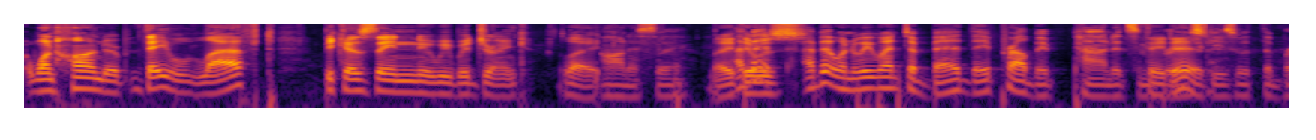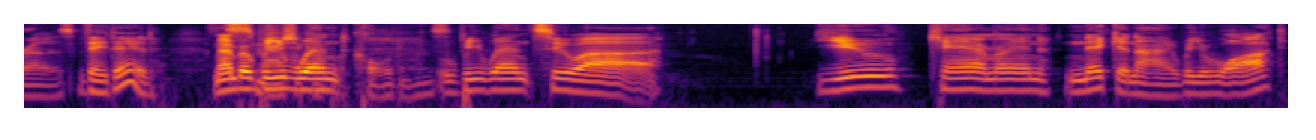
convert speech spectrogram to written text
100. They left because they knew we would drink. Like, honestly. Like, I bet, was- I bet when we went to bed, they probably pounded some brewskis with the bros. they did. Remember, Smash we went. cold ones. We went to uh, you, Cameron, Nick, and I. We walked,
